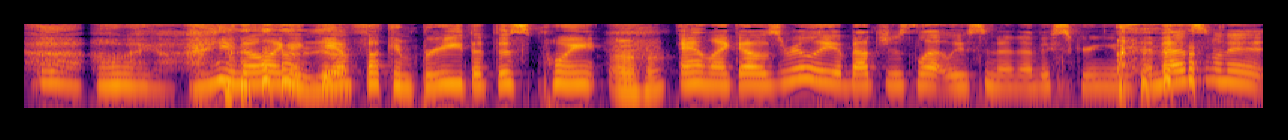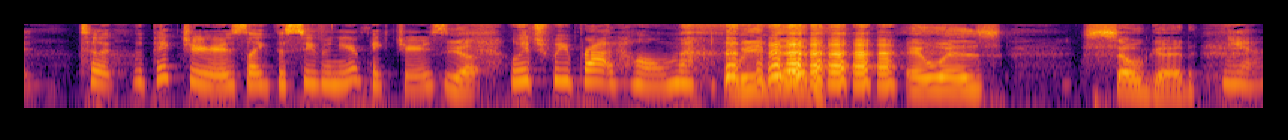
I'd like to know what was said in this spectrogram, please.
oh my God, you know, like I can't Yeah. fucking breathe at this point. Uh-huh. And, like, I was really about to just let loose in another scream. And that's when it took the pictures, like the souvenir pictures, Yeah. which we brought home. we did it was so good yeah.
